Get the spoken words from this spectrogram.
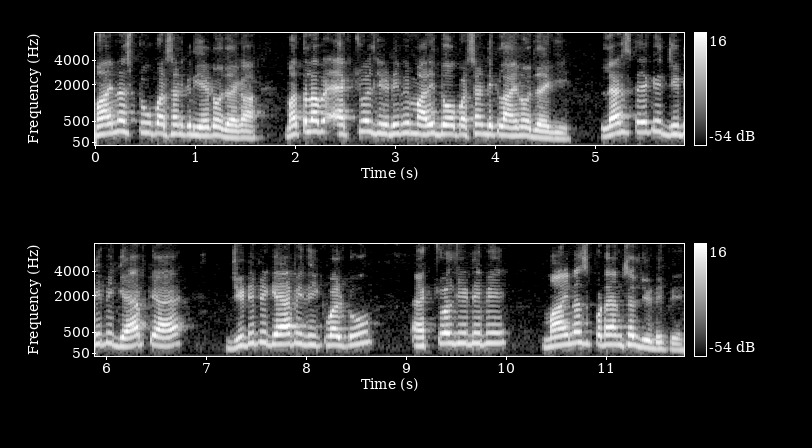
minus two percent create हो जाएगा। मतलब एक्चुअल जीडीपी हमारी दो परसेंट डिक्लाइन हो जाएगी लेट्स टेक जीडीपी गैप क्या है GDP gap is equal to actual GDP minus potential GDP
